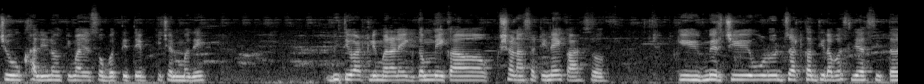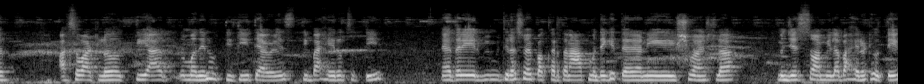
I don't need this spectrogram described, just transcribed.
चिव खाली नव्हती माझ्यासोबत तिथे किचनमध्ये भीती वाटली मला ना एकदम एका क्षणासाठी नाही का असं की मिरची उडून चटकन तिला बसली असती तर. असं वाटलं ती आतमध्ये नव्हती ती त्यावेळेस ती बाहेरच होती. नाहीतर एरवी मी तिला स्वयंपाक करताना आतमध्ये घेते आणि शिवांशला म्हणजे स्वामीला बाहेर ठेवते.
